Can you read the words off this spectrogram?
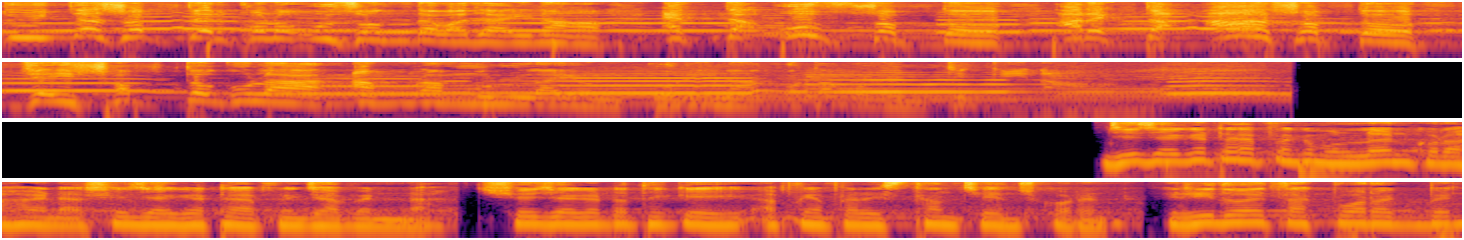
দুইটা শব্দের কোনো ওজন দেওয়া যায় না। একটা উফ শব্দ আর একটা আ শব্দ। যেই শব্দগুলা আমরা মূল্যায়ন করি না, কথা বলেন যে জায়গাটায় আপনাকে মূল্যায়ন করা হয় না, সেই জায়গাটা আপনি যাবেন না। সেই জায়গাটা থেকে আপনি আপনার স্থান চেঞ্জ করেন। হৃদয়ে তাকুয়া রাখবেন,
